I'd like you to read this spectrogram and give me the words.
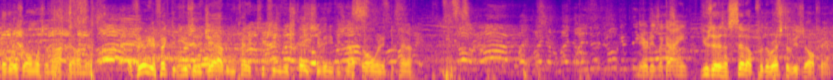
But there was almost a knockdown there. A very effective use of the jab, and he kind of keeps it in his face, even if he's not throwing it, to kind of There it is again. use it as a setup for the rest of his offense.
